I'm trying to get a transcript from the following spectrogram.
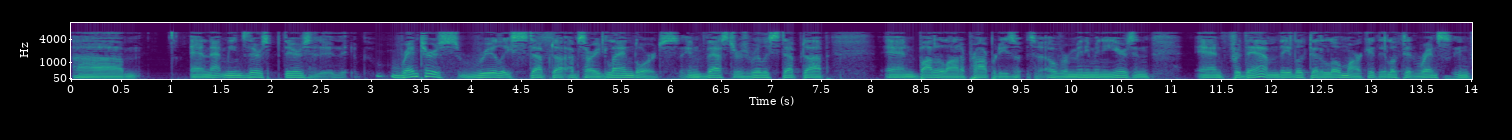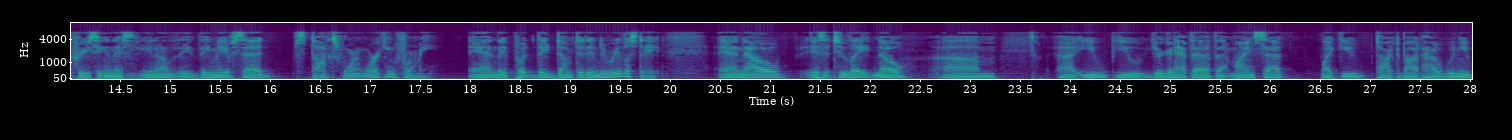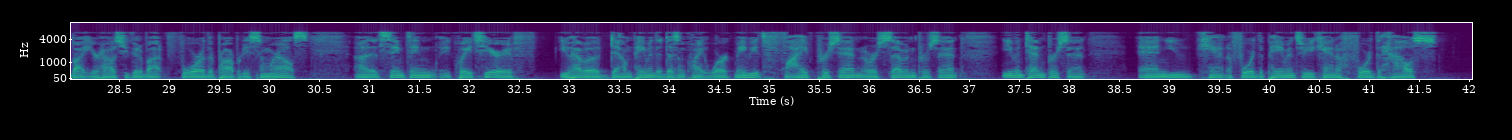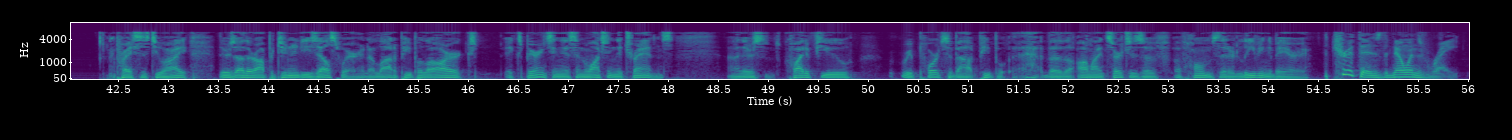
Um, and that means there's there's renters really stepped up. I'm sorry, landlords, investors really stepped up and bought a lot of properties over many many years. And and for them, they looked at a low market. They looked at rents increasing, and they you know they they may have said stocks weren't working for me, and they put they dumped it into real estate. And now is it too late? No. Um, uh, you you you're going to have to have that mindset like you talked about how when you bought your house you could have bought four other properties somewhere else. Uh, the same thing equates here. If you have a down payment that doesn't quite work, maybe it's five percent or seven percent, even ten percent, and you can't afford the payments or you can't afford the house, price is too high. There's other opportunities elsewhere, and a lot of people are ex- experiencing this and watching the trends. Uh, there's quite a few reports about people the, the online searches of, of homes that are leaving the Bay Area. The truth is that no one's right.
